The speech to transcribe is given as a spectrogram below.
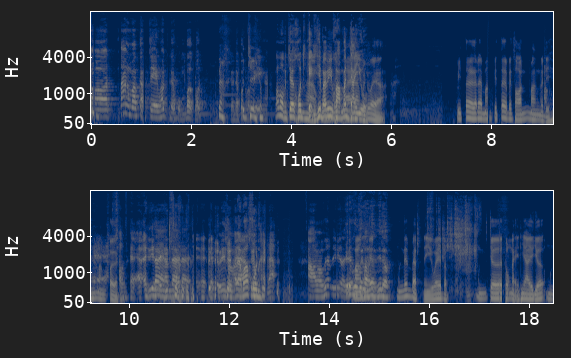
่อนั่งมากับเจมส์ครับเดี๋ยวผมเบิกรถเดี๋ยวเดี๋ยวเบิกรถเองครับเพราะผมเจอคนเก่งที่มันไม่มีความมั่นใจอยู่ ไปด้วยอะปีเตอร์ก็ได้มั้งปีเตอร์ไปซ้อนมังมาดิให้มังเปิด ทำแผลอะไรที่ได้ครับได้ได้ อะไรวะคุณ เอาเราเพื่อนนี่อะไรเอ้ยมึงเป็นไรอะพี่เหลิมมึงเล่นแบบนี้เว้ยแบบ มึงเจอตรงไหนทีไอเยอะๆมึง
